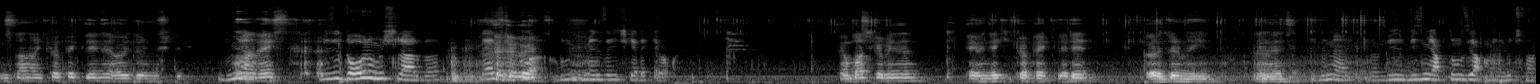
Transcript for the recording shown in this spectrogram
İnsanların köpeklerini öldürmüştük. Değil Ulan mi? neyse. Bizi doğurmuşlardı. Neyse Evet. bunu, bunu bilmenize hiç gerek yok. Ya başka birinin evindeki köpekleri öldürmeyin. Evet. Değil mi? Biz, bizim yaptığımızı yapmayın lütfen.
